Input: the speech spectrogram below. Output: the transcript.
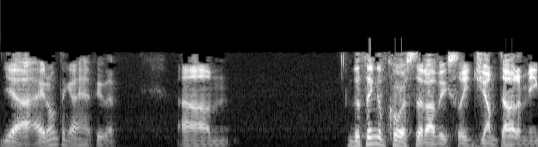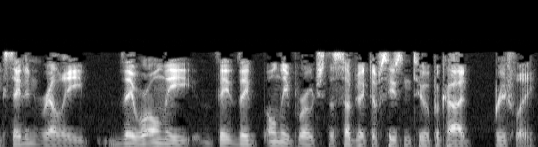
Yeah, I don't think I have either. Um, the thing, of course, that obviously jumped out at me because they didn't really, they were only, they they only broached the subject of season two of Picard briefly.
